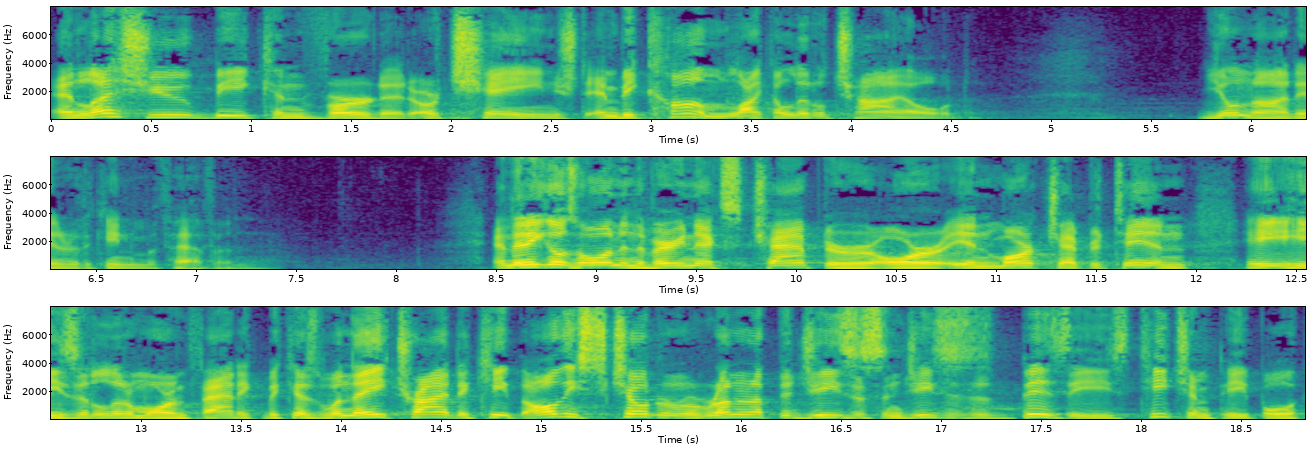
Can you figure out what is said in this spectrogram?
Unless you be converted or changed and become like a little child, you'll not enter the kingdom of heaven. And then he goes on in the very next chapter, or in Mark chapter 10, he, he's a little more emphatic because when they tried to keep, all these children were running up to Jesus, and Jesus is busy, he's teaching people,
